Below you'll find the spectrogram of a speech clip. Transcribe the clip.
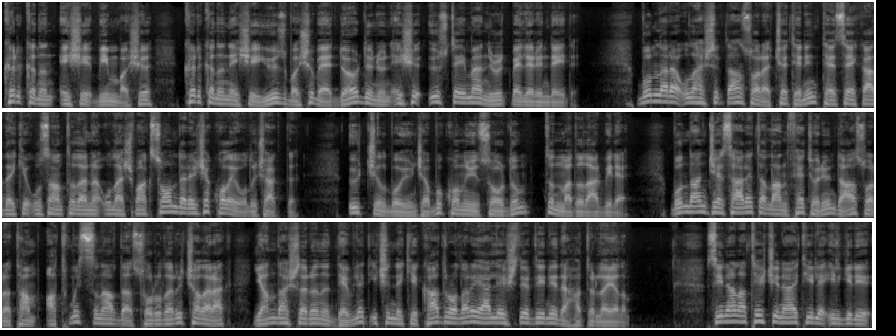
40'ının eşi binbaşı, 40'ının eşi yüzbaşı ve 4'ünün eşi üsteğmen rütbelerindeydi. Bunlara ulaştıktan sonra çetenin TSK'daki uzantılarına ulaşmak son derece kolay olacaktı. 3 yıl boyunca bu konuyu sordum, tınmadılar bile. Bundan cesaret alan FETÖ'nün daha sonra tam 60 sınavda soruları çalarak yandaşlarını devlet içindeki kadrolara yerleştirdiğini de hatırlayalım. Sinan Ateş cinayetiyle ilgili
